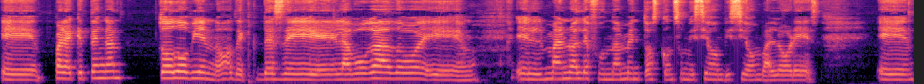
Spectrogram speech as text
eh, para que tengan todo bien, ¿no? desde el abogado, eh, el manual de fundamentos con su misión, visión, valores. Eh,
